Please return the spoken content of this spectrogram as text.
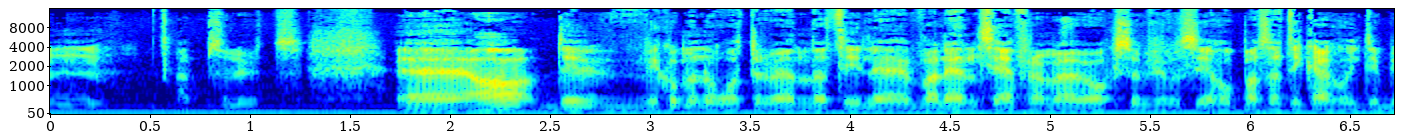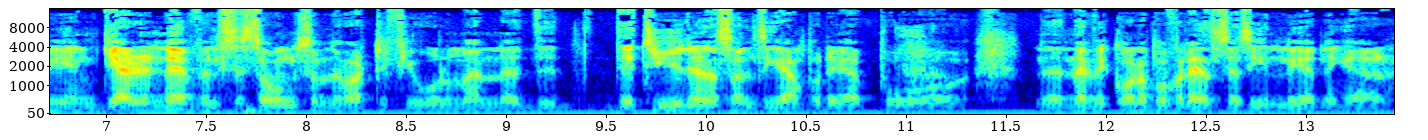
Mm, absolut. Uh, ja, det, vi kommer nog återvända till uh, Valencia framöver också. Vi får se. Hoppas att det kanske inte blir en Gary Neville-säsong som det var i fjol, men uh, det, det tyder nästan lite grann på det på, när vi kollar på Valencias inledning här.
